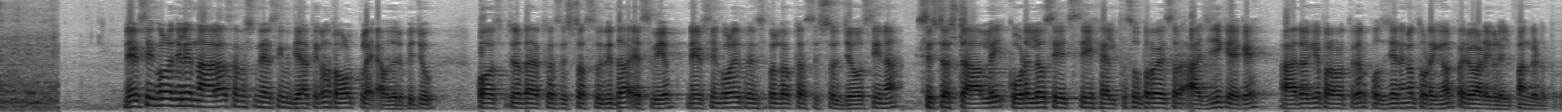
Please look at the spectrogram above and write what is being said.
താല്പര്യപ്പെടുന്നത്. നഴ്സിംഗ് കോളേജിലെ നാലാം സെമസ്റ്റർ നഴ്സിംഗ് വിദ്യാർത്ഥികൾ റോൾ പ്ലേ അവതരിപ്പിച്ചു. Hospital director sister Sunitha S V M nursing college principal doctor sister Josina sister Starly Koodallor C H C health supervisor Aji K K ആരോഗ്യ പ്രവർത്തകർ പൊതുജനങ്ങൾ തുടങ്ങിയവർ പരിപാടികളിൽ പങ്കെടുത്തു.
